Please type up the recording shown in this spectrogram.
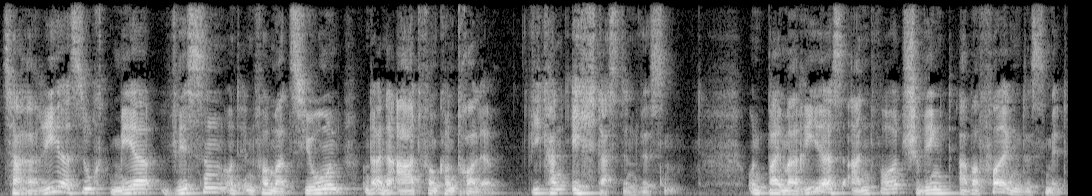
Zacharias sucht mehr Wissen und Information und eine Art von Kontrolle. Wie kann ich das denn wissen? Und bei Marias Antwort schwingt aber Folgendes mit.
